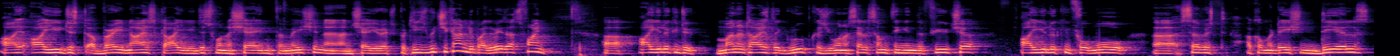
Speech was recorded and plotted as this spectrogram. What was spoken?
Are, are you just a very nice guy? You just want to share information and, and share your expertise, which you can do, by the way, that's fine. Uh, are you looking to monetize the group because you want to sell something in the future? Are you looking for more uh, serviced accommodation deals?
